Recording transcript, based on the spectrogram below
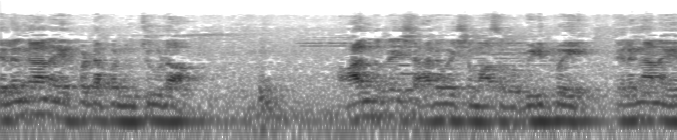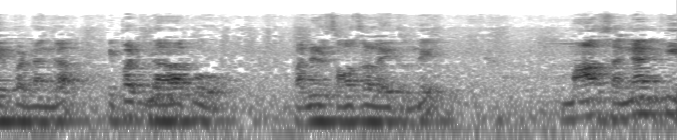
తెలంగాణ ఏర్పడ్డప్పటి నుంచి కూడా ఆంధ్రప్రదేశ్ ఆర్యవైశ్య మాసభ విడిపోయి తెలంగాణ ఏర్పడ్డంగా ఇప్పటికి దాదాపు పన్నెండు సంవత్సరాలు అవుతుంది. మా సంఘానికి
